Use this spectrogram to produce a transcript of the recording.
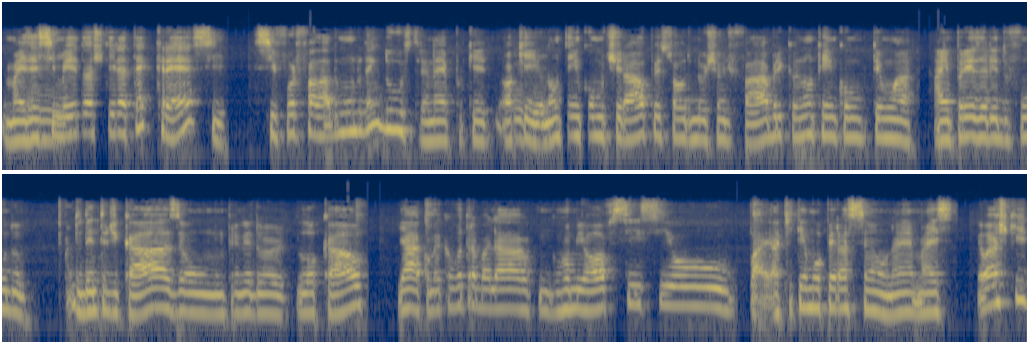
mas uhum. esse medo acho que ele até cresce se for falar do mundo da indústria, né? Porque, ok, uhum. eu não tenho como tirar o pessoal do meu chão de fábrica, eu não tenho como ter uma a empresa ali do fundo do dentro de casa, um empreendedor local. E ah, como é que eu vou trabalhar home office se eu aqui tem uma operação, né? Mas eu acho que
